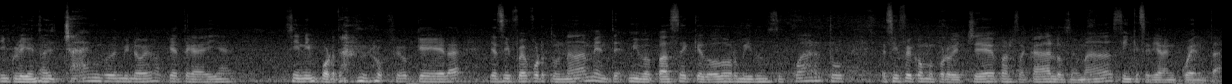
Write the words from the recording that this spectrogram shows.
incluyendo al chango de mi novio que traía, sin importar lo feo que era. Y así fue afortunadamente, mi papá se quedó dormido en su cuarto. Así fue como aproveché para sacar a los demás sin que se dieran cuenta.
